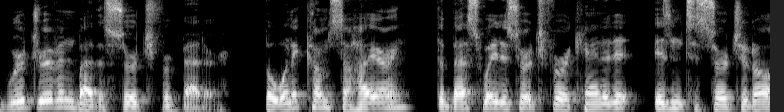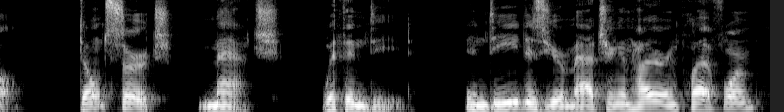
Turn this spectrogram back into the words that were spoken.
we're driven by the search for better but when it comes to hiring the best way to search for a candidate isn't to search at all don't search match with indeed indeed is your matching and hiring platform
